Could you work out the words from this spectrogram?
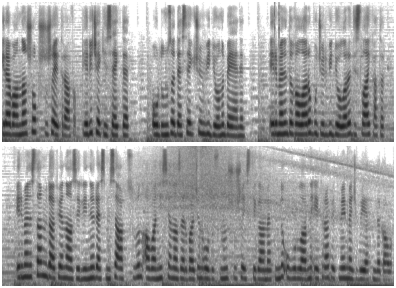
İrəvandan şok Şuşa etirafı. Geri çəkilsək də ordumuza dəstək üçün videonu bəyənin. Erməni dığaları bu cür videolara dislike atır. Ermənistan Müdafiə Nazirliyinin rəsmisi Arturun Avanisyan Azərbaycan ordusunun Şuşa istiqamətində uğurlarını etiraf etmək məcburiyyətində qalıb.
